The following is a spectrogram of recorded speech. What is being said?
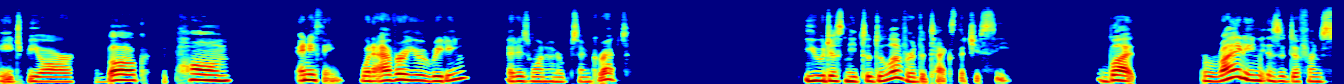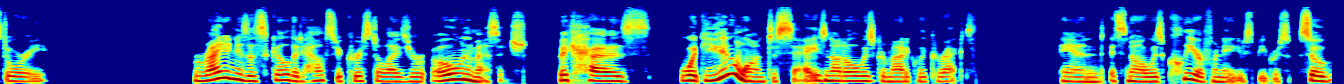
HBR, a book, a poem, anything. Whatever you're reading, it is 100% correct. You just need to deliver the text that you see. But writing is a different story. Writing is a skill that helps you crystallize your own message because what you want to say is not always grammatically correct. And it's not always clear for native speakers. So,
